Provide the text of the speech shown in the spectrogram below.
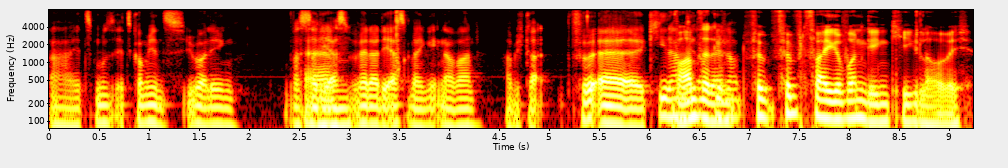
ah, jetzt muss jetzt komme ich ins Überlegen, was da die Ähm. ersten, wer da die ersten beiden Gegner waren. Habe ich gerade. Äh, Kiel Wo haben sie noch denn? gehabt. Fün- 5-2 gewonnen gegen Kiel, glaube ich.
